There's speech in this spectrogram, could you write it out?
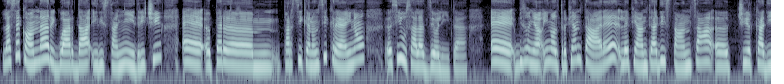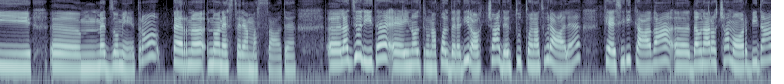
La seconda riguarda i ristagni idrici e eh, per ehm, far sì che non si creino si si usa la zeolite e bisogna inoltre piantare le piante a distanza eh, circa di eh, mezzo metro per non essere ammassate. Eh, la zeolite è inoltre una polvere di roccia del tutto naturale che si ricava eh, da una roccia morbida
